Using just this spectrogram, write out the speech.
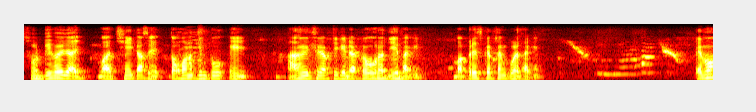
সর্দি হয়ে যায় বা ছেঁক আসে, তখনও কিন্তু এই হাঙ্গরি সিরাপটিকে ডাক্তারবাবুরা দিয়ে থাকে বা প্রেসক্রিপশন করে থাকে। এবং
